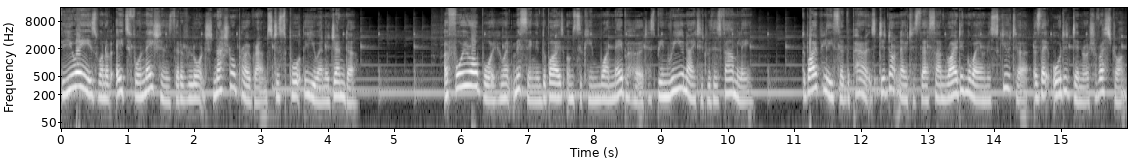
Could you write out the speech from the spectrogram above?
The UAE is one of 84 nations that have launched national programs to support the UN agenda. A four year old boy who went missing in Dubai's Umm Suqeim 1 neighbourhood has been reunited with his family. Dubai police said the parents did not notice their son riding away on a scooter as they ordered dinner at a restaurant.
